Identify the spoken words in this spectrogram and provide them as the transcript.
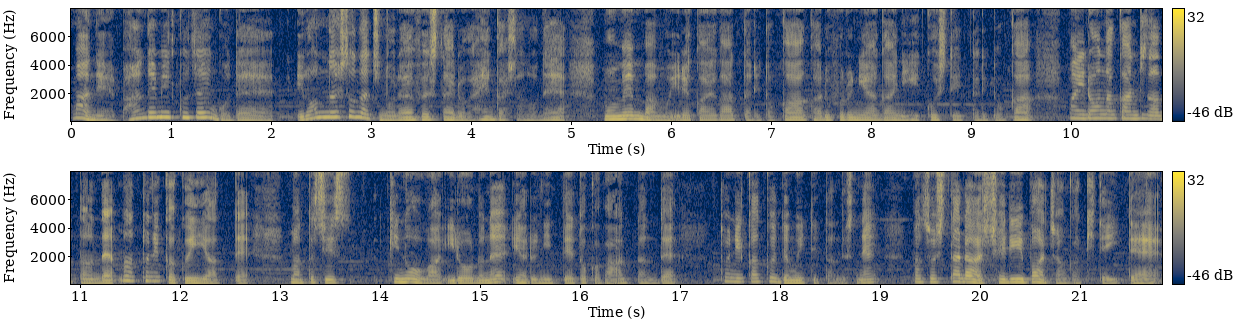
まあねパンデミック前後でいろんな人たちのライフスタイルが変化したのでもうメンバーも入れ替えがあったりとかカリフォルニア外に引っ越していったりとか、まあ、いろんな感じだったんで、まあ、とにかくいいやって、まあ、私昨日はいろいろねやる日程とかがあったんでとにかく出向いてたんですね、まあ、そしたらシェリーばあちゃんが来ていて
